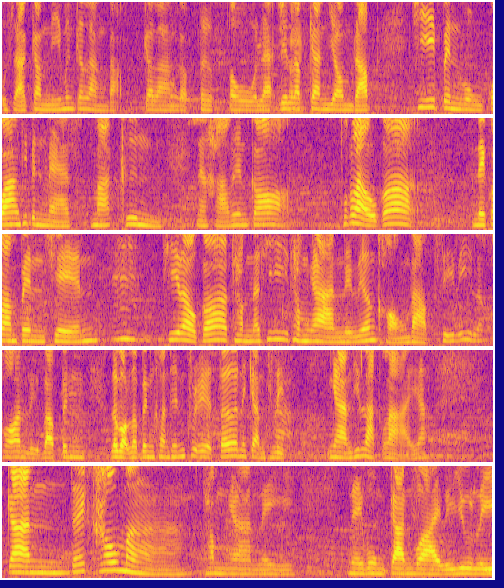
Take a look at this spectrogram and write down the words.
อุตสาหกรรมนี้มันกำลังแบบกำลังแบบเติบโต และได้รับการยอมรับที่เป็นวงกว้างที่เป็นแมสมากขึ้นนะคะเพราะฉะนั้นก็พวกเราก็ในความเป็นเชนอืมที่เราก็ทำหน้าที่ทำงานในเรื่องของแบบซีรีส์ละครหรือแบบเป็นเราบอกเราเป็นคอนเทนต์ครีเอเตอร์ในการผลิตงานที่หลากหลายอะการได้เข้ามาทำงานใน ในวงการวายหรือยูริ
